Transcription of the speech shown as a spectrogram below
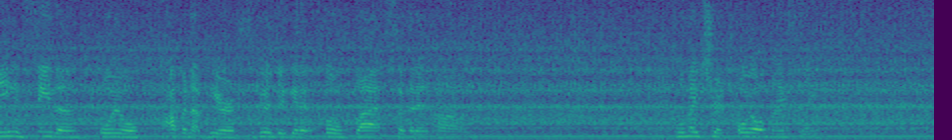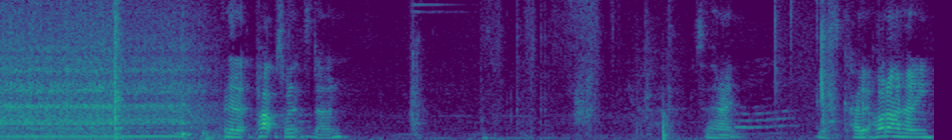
And you can see the oil popping up here. It's good to get it full blast so that it um, will make sure it's oiled nicely. And then it pops when it's done. So then I just cut it. Hold on, honey.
